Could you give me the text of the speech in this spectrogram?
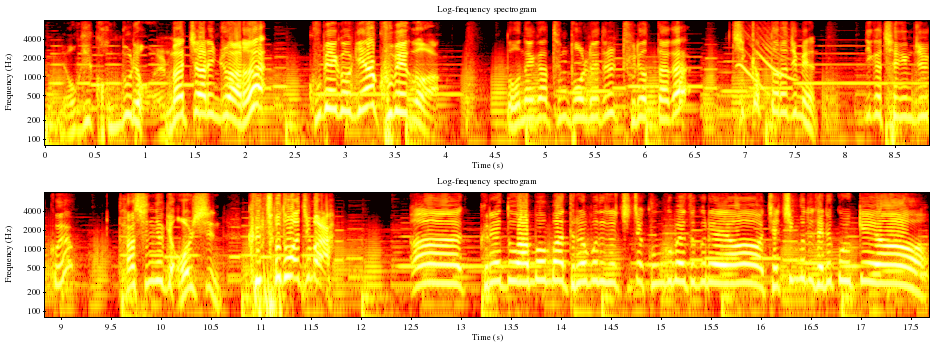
어. 여기 건물이 얼마짜린 줄 알아? 900억이야 900억 너네 같은 벌레들 들였다가 집값 떨어지면 네가 책임질 거야? 다신 여기 얼씬 근처도 하지마 아, 그래도 한 번만 들어보는 저 진짜 궁금해서 그래요. 제 친구도 데리고 올게요.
